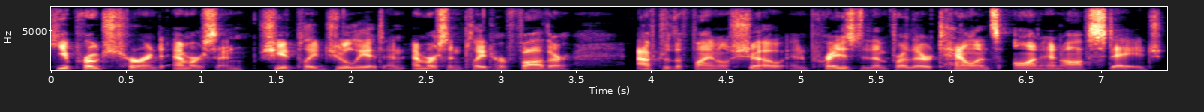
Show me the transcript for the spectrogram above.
He approached her and Emerson, she had played Juliet and Emerson played her father, after the final show and praised them for their talents on and off stage.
